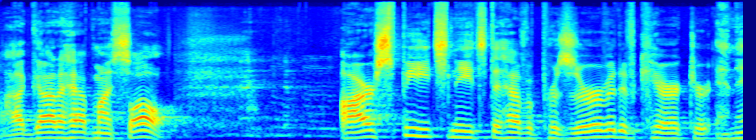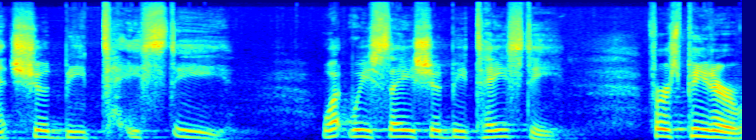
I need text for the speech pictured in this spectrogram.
I got to have my salt. Our speech needs to have a preservative character, and it should be tasty. What we say should be tasty. 1 Peter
